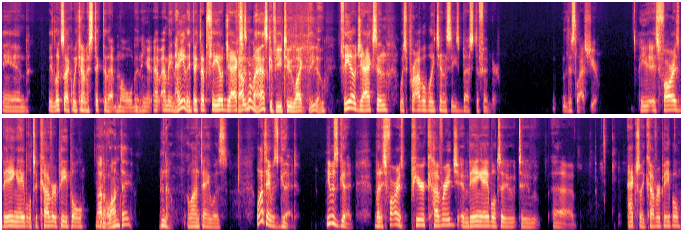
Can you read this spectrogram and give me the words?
And it looks like we kind of stick to that mold in here. I, I mean hey they picked up theo jackson i was going to ask if you two like theo. Theo jackson was probably tennessee's best defender this last year. He as far as being able to cover people not alontae no alontae was alontae was good he was good but as far as pure coverage and being able to to uh, actually cover people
